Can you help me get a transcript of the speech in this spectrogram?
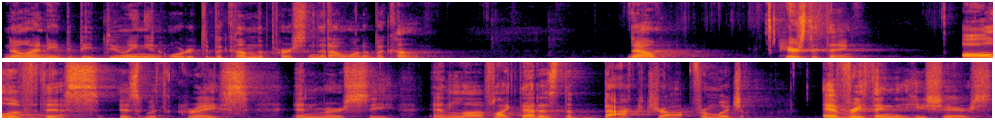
know I need to be doing in order to become the person that I want to become. Now, here's the thing all of this is with grace and mercy and love. Like that is the backdrop from which everything that he shares.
